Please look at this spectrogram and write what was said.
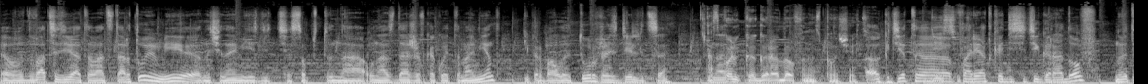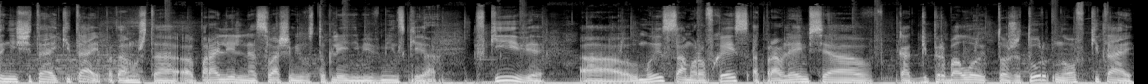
В 29-го отстартуем и начинаем ездить. Собственно, у нас даже в какой-то момент гиперболоид тур разделится А на- сколько городов у нас получается? а, Где-то Десять. порядка 10 городов, но это не считая Китай, потому что а, параллельно с вашими выступлениями в Минске, Да. в Киеве, а, мы с Summer of Haze отправляемся в- как гиперболоид тоже тур, но в Китай.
